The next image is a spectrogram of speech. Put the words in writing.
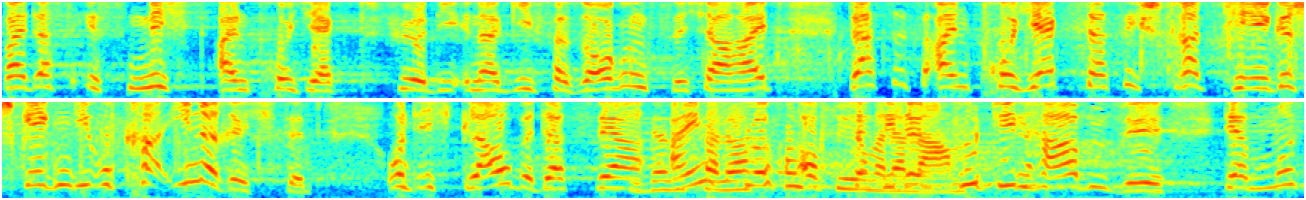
weil das ist nicht ein Projekt für die Energieversorgungssicherheit. Das ist ein Projekt, das sich strategisch gegen die Ukraine richtet. Und ich glaube, dass wer Einfluss auf Präsident Putin haben will, der muss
